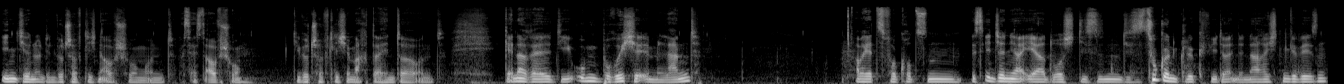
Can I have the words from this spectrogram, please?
Indien und den wirtschaftlichen Aufschwung und was heißt Aufschwung? Die wirtschaftliche Macht dahinter und generell die Umbrüche im Land. Aber jetzt vor kurzem ist Indien ja eher durch diesen, dieses Zugunglück wieder in den Nachrichten gewesen.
